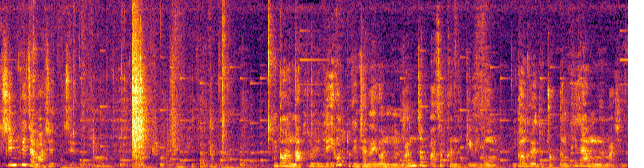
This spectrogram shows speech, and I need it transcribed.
찐피자 맛있지? 어. 이건 나폴리인데 이것도 괜찮아. 이건 완전 바삭한 느낌이고 이건 그래도 조금 피자 먹는 맛이 나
